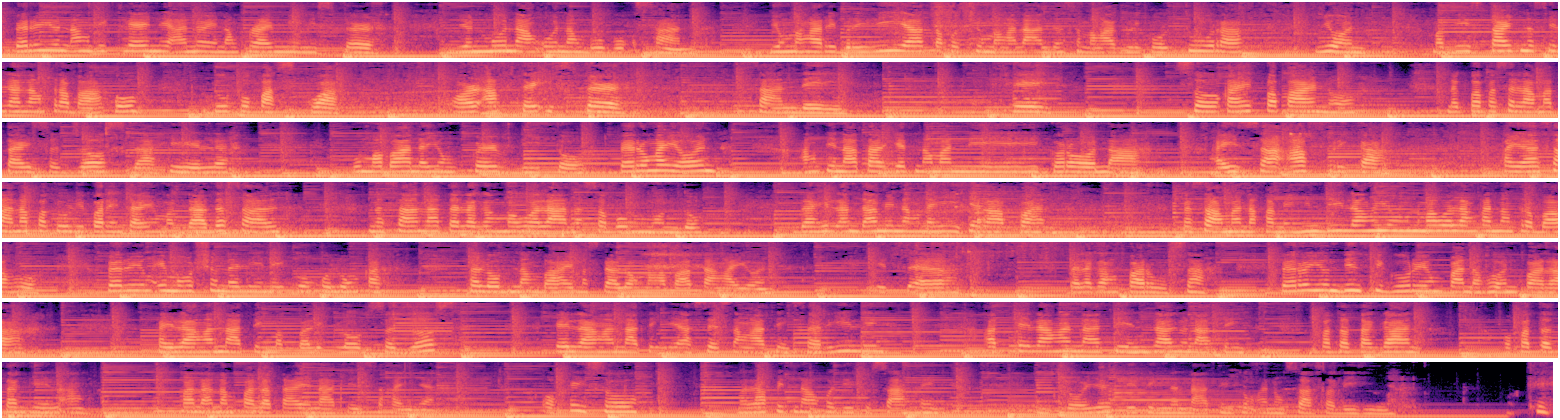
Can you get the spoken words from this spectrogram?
Pero yun ang declare ni ano eh ng Prime Minister. Yun muna ang unang bubuksan yung mga libreriya tapos yung mga naandan sa mga agrikultura yun. Mag-start na sila ng trabaho dupo Paskwa or after Easter Sunday. Okay. So kahit papano nagpapasalamat tayo sa Diyos dahil bumaba na yung curve dito. Pero ngayon ang tinatarget naman ni Corona ay sa Africa kaya sana patuloy pa rin tayong magdadasal na sana talagang mawala na sa buong mundo. Dahil ang dami nang nahihirapan. Kasama na kami. Hindi lang yung mawalan ka ng trabaho pero yung emotionally na ikukulong ka sa loob ng bahay mas lalo ang mga bata ngayon. It's uh, talagang parusa. Pero yun din siguro yung panahon para kailangan nating magbalik loob sa Diyos kailangan nating i-assess ang ating sarili at kailangan natin lalo nating patatagan o patatagin ang pananampalataya natin sa Kanya. Okay, so malapit na ako dito sa aking employer. Titingnan natin kung anong sasabihin niya. Okay.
